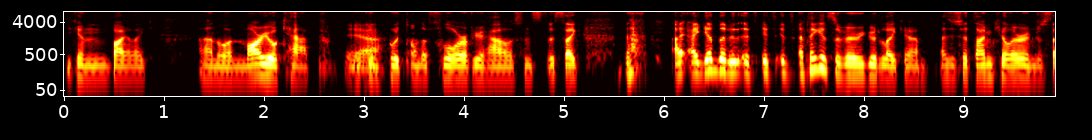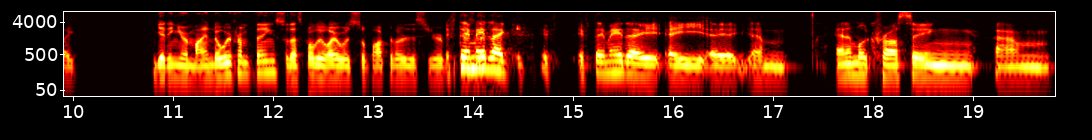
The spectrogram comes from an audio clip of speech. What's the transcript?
you can buy like I don't know a Mario cap that you can put on the floor of your house and s- it's like I, I get that it's it's it's I think it's a very good like uh, as you said time killer and just like getting your mind away from things so that's probably why it was so popular this year If they made like it- if if they made a a, a um Animal Crossing um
